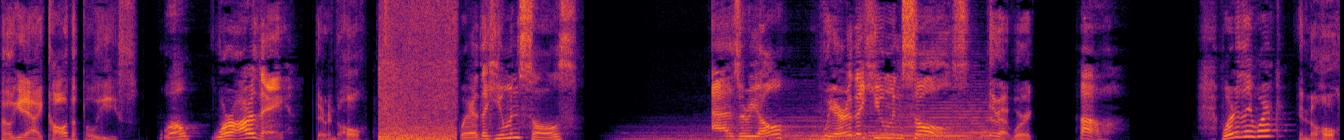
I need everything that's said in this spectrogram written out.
Oh yeah, I called the police. Well, where are they? They're in the hole. Where are the human souls? Azrael, where are the human souls? They're at work. Oh. Where do they work? In the hole.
